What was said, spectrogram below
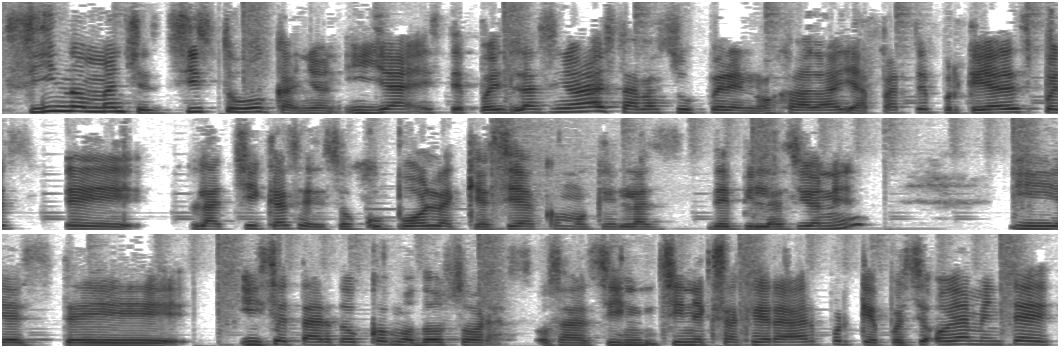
Sí, no manches, sí estuvo cañón. Y ya, este, pues la señora estaba súper enojada y aparte porque ya después eh, la chica se desocupó, la que hacía como que las depilaciones y este y se tardó como dos horas, o sea, sin, sin exagerar, porque pues obviamente,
